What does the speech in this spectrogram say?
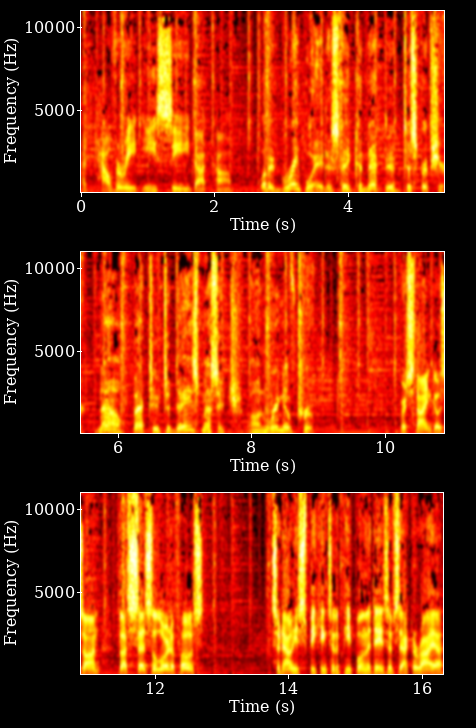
at calvaryec.com. What a great way to stay connected to Scripture. Now, back to today's message on Ring of Truth. Verse 9 goes on Thus says the Lord of hosts. So now he's speaking to the people in the days of Zechariah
